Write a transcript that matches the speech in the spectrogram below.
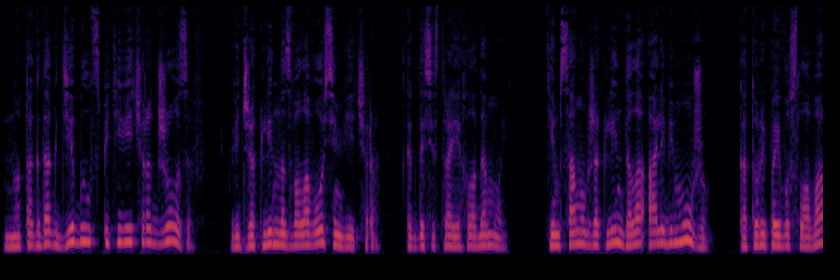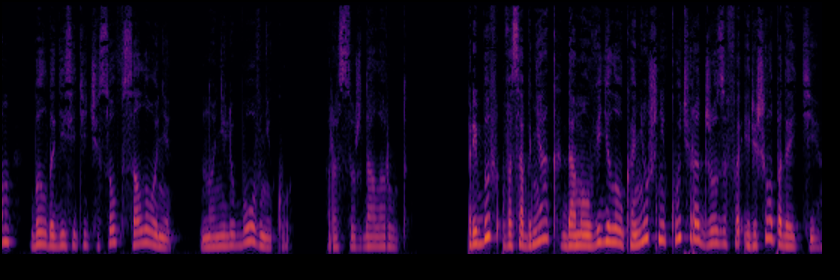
Но тогда где был с пяти вечера Джозеф? Ведь Жаклин назвала восемь вечера, когда сестра ехала домой. Тем самым Жаклин дала алиби мужу, который, по его словам, был до десяти часов в салоне, но не любовнику, рассуждала Рут. Прибыв в особняк, дама увидела у конюшни кучера Джозефа и решила подойти.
